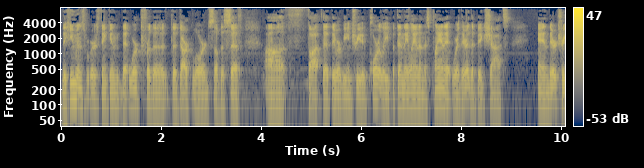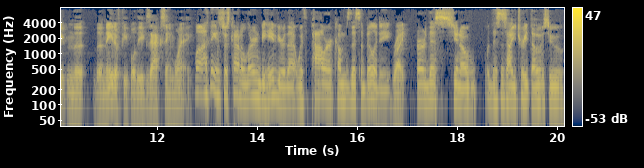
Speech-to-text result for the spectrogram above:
the humans were thinking that worked for the the Dark Lords of the Sith uh, thought that they were being treated poorly, but then they land on this planet where they're the big shots, and they're treating the the native people the exact same way. Well, I think it's just kind of learned behavior that with power comes this ability, Right. or this, you know, this is how you treat those who,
